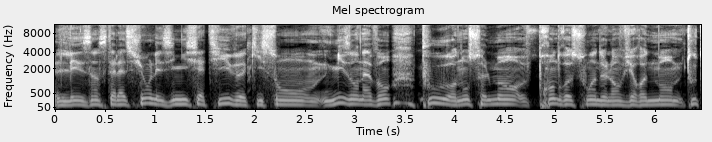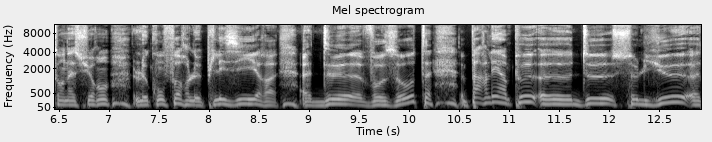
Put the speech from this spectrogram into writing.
les installations, les initiatives qui sont mises en avant pour non seulement prendre soin de l'environnement tout en assurant le confort, le plaisir euh, de vos hôtes, parler un peu de ce lieu,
